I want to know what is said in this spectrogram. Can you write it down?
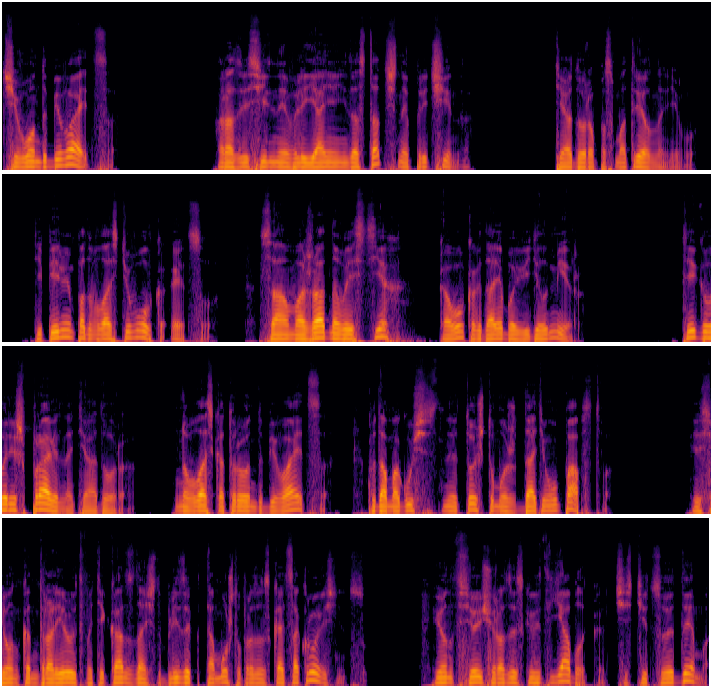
Чего он добивается? Разве сильное влияние недостаточная причина? Теодора посмотрел на него. Теперь мы под властью волка Эцио, самого жадного из тех, кого когда-либо видел мир. Ты говоришь правильно, Теодора. Но власть, которой он добивается, куда могущественнее той, что может дать ему папство. Если он контролирует Ватикан, значит близок к тому, чтобы разыскать сокровищницу. И он все еще разыскивает яблоко, частицу Эдема,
